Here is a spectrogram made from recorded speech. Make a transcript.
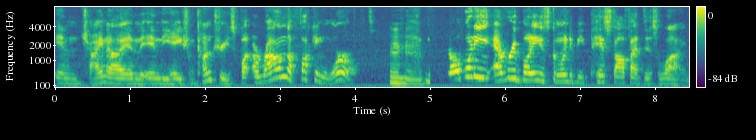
in china in the in the asian countries but around the fucking world mm-hmm. nobody everybody is going to be pissed off at this line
